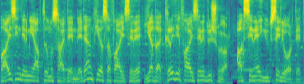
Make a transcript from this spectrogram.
Faiz indirimi yaptığımız halde neden piyasa faizleri ya da kredi faizleri düşmüyor? Aksine yükseliyor dedi.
